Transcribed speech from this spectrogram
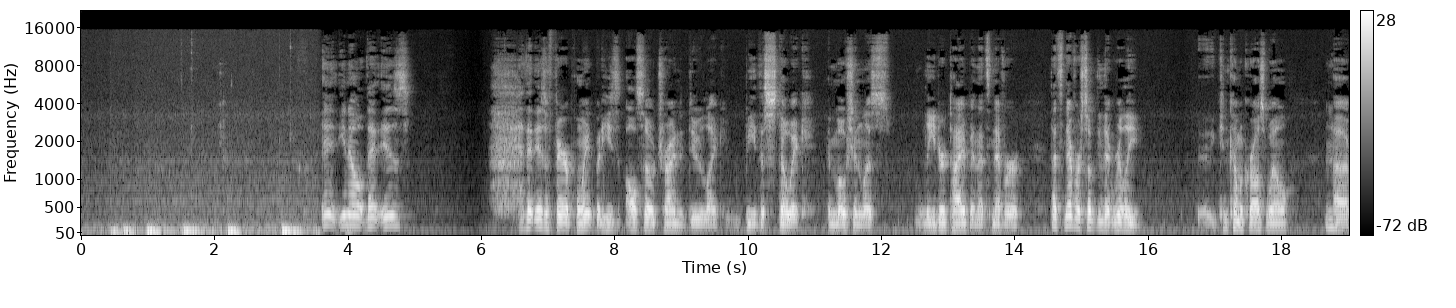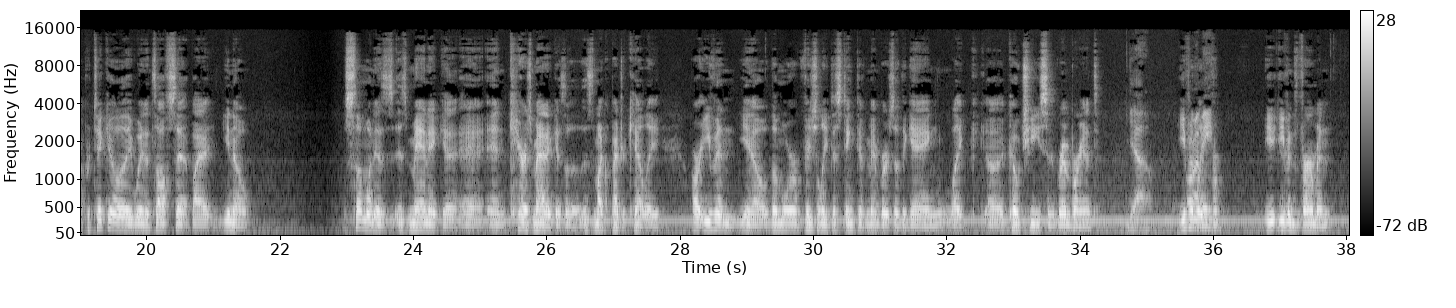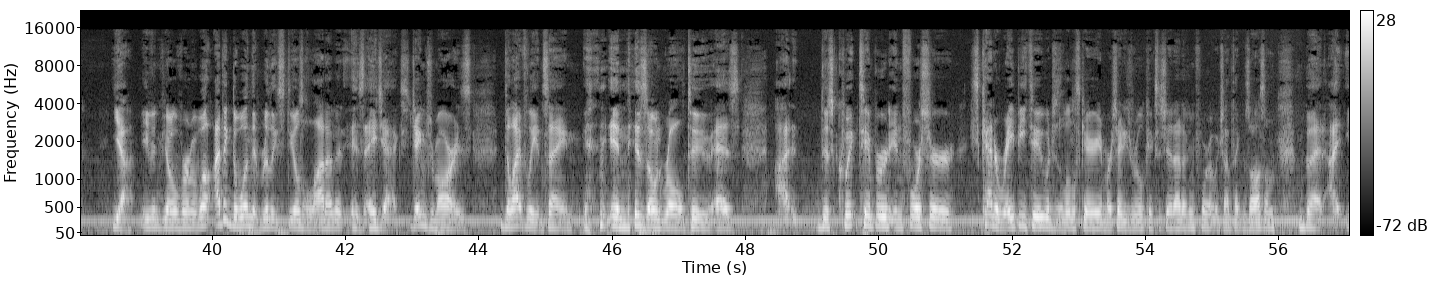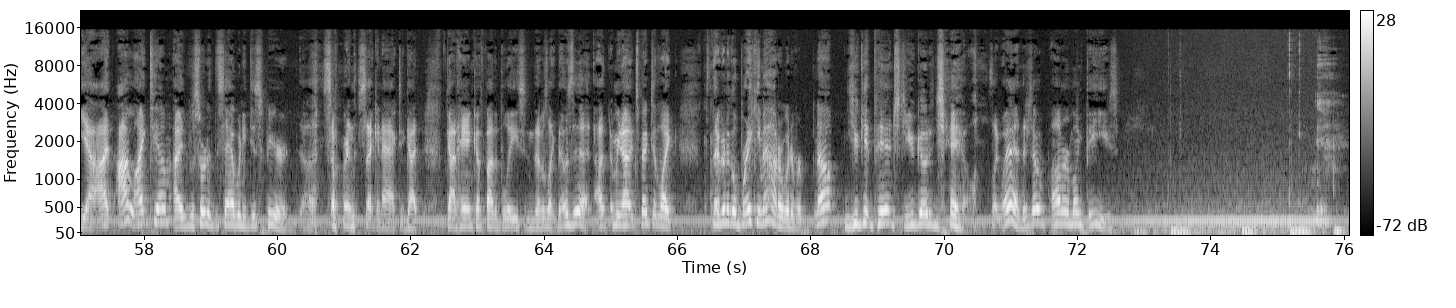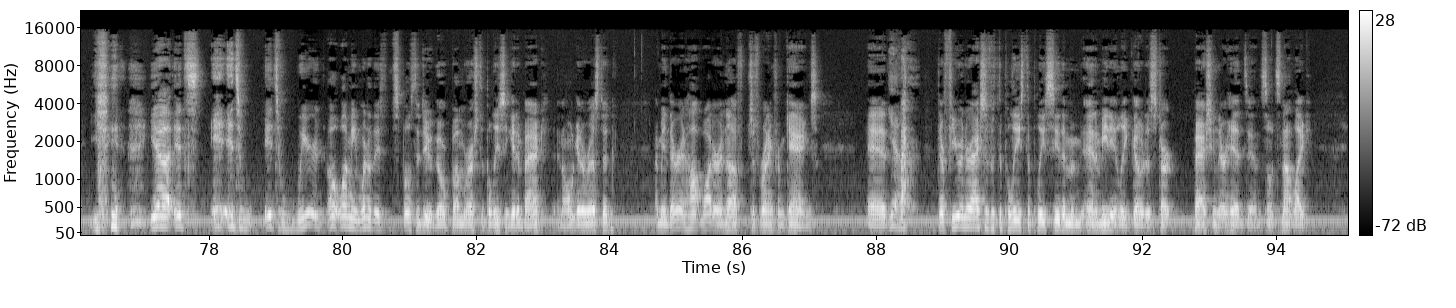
It, you know that is that is a fair point, but he's also trying to do like be the stoic, emotionless leader type, and that's never that's never something that really uh, can come across well, uh, particularly when it's offset by you know someone as as manic and, and charismatic as, as Michael Patrick Kelly, or even you know the more visually distinctive members of the gang like uh, Cochise and Rembrandt, Yeah. even Or, I mean- Ver- even Vermin. Yeah, even Joel Vermin. Well, I think the one that really steals a lot of it is Ajax. James Remar is delightfully insane in his own role too, as I, this quick-tempered enforcer. He's kind of rapey too, which is a little scary. And Mercedes Ruehl kicks the shit out of him for it, which I think was awesome. But I, yeah, I, I liked him. I was sort of sad when he disappeared uh, somewhere in the second act and got got handcuffed by the police, and that was like that was it. I, I mean, I expected like they're gonna go break him out or whatever. No, you get pinched, you go to jail. It's like man, there's no honor among thieves. yeah, it's it, it's it's weird. Oh, well, I mean, what are they supposed to do? Go bum rush the police and get him back, and all get arrested? I mean, they're in hot water enough just running from gangs, and Yeah. there are few interactions with the police. The police see them and immediately go to start bashing their heads in. So it's not like,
